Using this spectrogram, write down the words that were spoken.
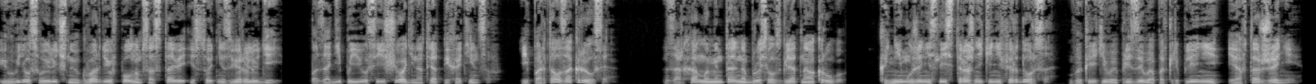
и увидел свою личную гвардию в полном составе из сотни зверолюдей. Позади появился еще один отряд пехотинцев, и портал закрылся, Зархан моментально бросил взгляд на округу. К ним уже неслись стражники Нефердорса, выкрикивая призывы о подкреплении и о вторжении.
